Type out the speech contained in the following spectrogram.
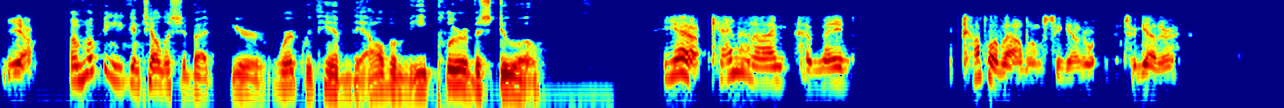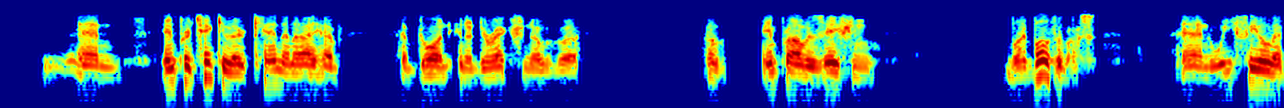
Yeah. I'm hoping you can tell us about your work with him, the album E Pluribus Duo. Yeah, Ken and I have made a couple of albums together. Together, and in particular, Ken and I have have gone in a direction of uh, of improvisation by both of us, and we feel that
